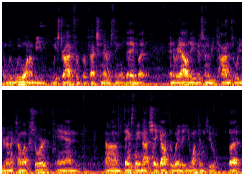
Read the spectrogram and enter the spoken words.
and we, we want to be, we strive for perfection every single day, but in reality, there's going to be times where you're going to come up short, and um, things may not shake out the way that you want them to. But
